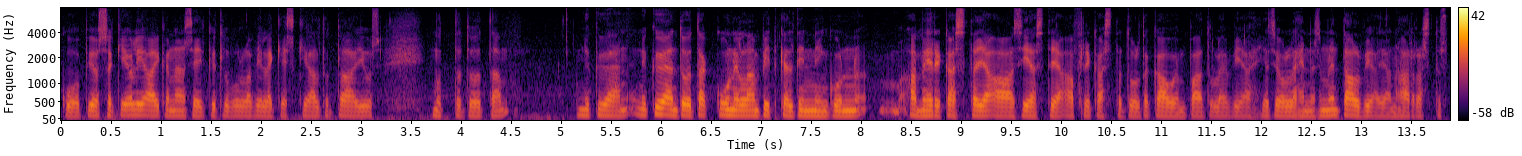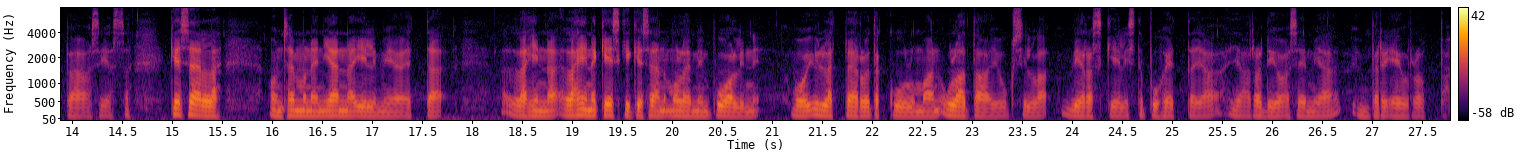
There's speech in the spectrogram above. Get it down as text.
Kuopiossakin oli aikanaan 70-luvulla vielä keskiaaltotaajuus, mutta tuota, nykyään, nykyään tuota kuunnellaan pitkälti niin kuin Amerikasta ja Aasiasta ja Afrikasta tuolta kauempaa tulevia ja se on lähinnä semmoinen talviajan harrastus pääasiassa. Kesällä on semmoinen jännä ilmiö, että lähinnä, lähinnä keskikesän molemmin puolin voi yllättäen ruveta kuulumaan ulataajuuksilla vieraskielistä puhetta ja, ja radioasemia ympäri Eurooppaa.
